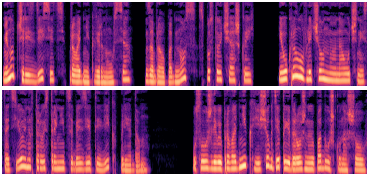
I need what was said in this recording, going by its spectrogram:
Минут через десять проводник вернулся, забрал поднос с пустой чашкой и укрыл увлеченную научной статьей на второй странице газеты «Вик» пледом. Услужливый проводник еще где-то и дорожную подушку нашел,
